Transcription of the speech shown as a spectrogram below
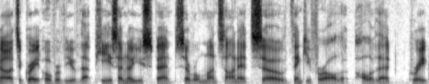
No, that's a great overview of that piece. I know you spent several months on it, so thank you for all the, all of that great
